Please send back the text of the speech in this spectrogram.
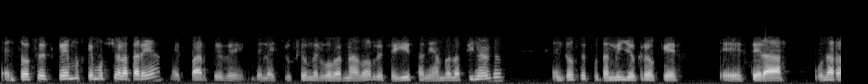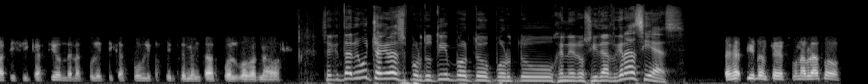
Entonces creemos que hemos hecho la tarea, es parte de, la instrucción del gobernador de seguir saneando las finanzas. Entonces, pues también yo creo que eh, será una ratificación de las políticas públicas implementadas por el gobernador. Secretario, muchas gracias por tu tiempo, por tu, por tu generosidad. Gracias. Gracias Un abrazo.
